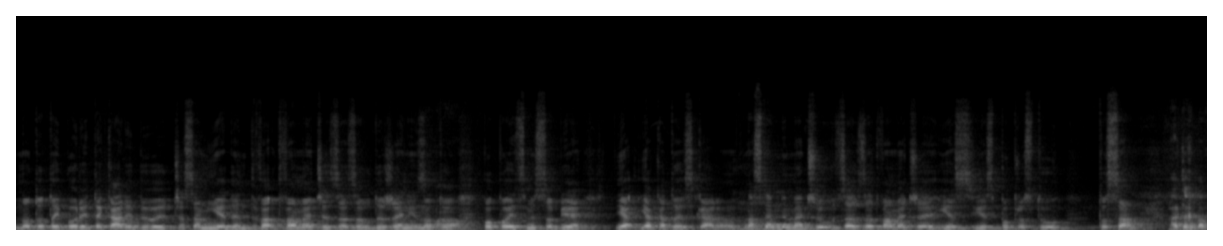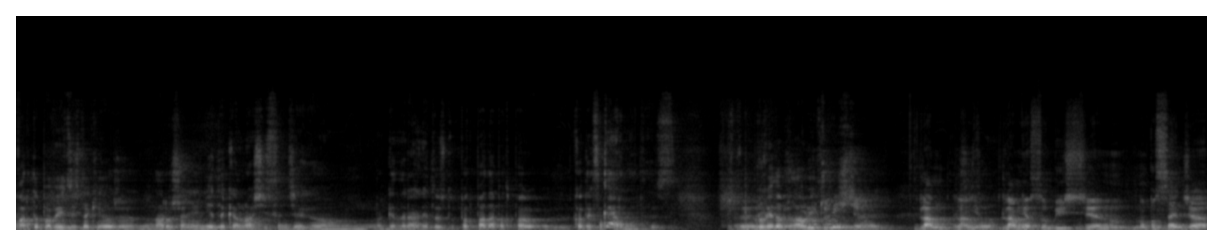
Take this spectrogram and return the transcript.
no do tej pory te kary były czasami jeden, dwa, dwa mecze za, za uderzenie, no to po, powiedzmy sobie, ja, jaka to jest kara. W następnym meczu za, za dwa mecze jest, jest po prostu to samo. Ale to chyba warto powiedzieć coś takiego, że naruszenie nietykalności sędziego, no generalnie to już tu podpada pod kodeks karny. To jest to jest równie dobrze na ulicy. Oczywiście. Dla, dla, mnie, dla mnie osobiście, no, no bo sędzia,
